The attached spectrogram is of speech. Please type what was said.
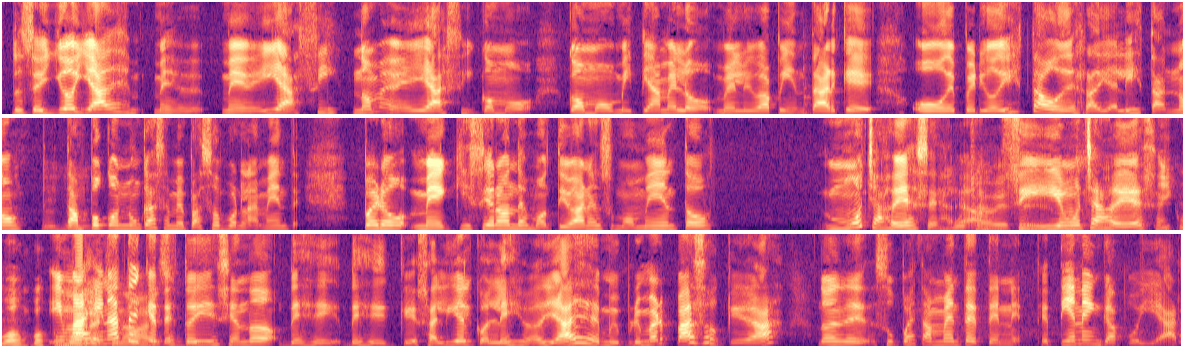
Entonces yo ya des- me, me veía así, no me veía así como, como mi tía me lo, me lo iba a pintar que o de periodista o de radialista, no, tampoco nunca se me pasó por la mente. Pero me quisieron desmotivar en su momento muchas veces. Muchas ¿no? veces. Sí, muchas veces. ¿Y vos, vos cómo Imagínate que te estoy diciendo desde, desde que salí del colegio, ya desde mi primer paso que da, donde supuestamente te, te tienen que apoyar,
